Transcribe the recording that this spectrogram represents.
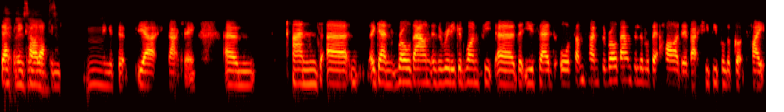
definitely curl abs. up and mm. fingertips. Yeah, exactly. Um, and uh, again, roll down is a really good one for, uh, that you said, or sometimes the roll down's a little bit harder if actually people have got tight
